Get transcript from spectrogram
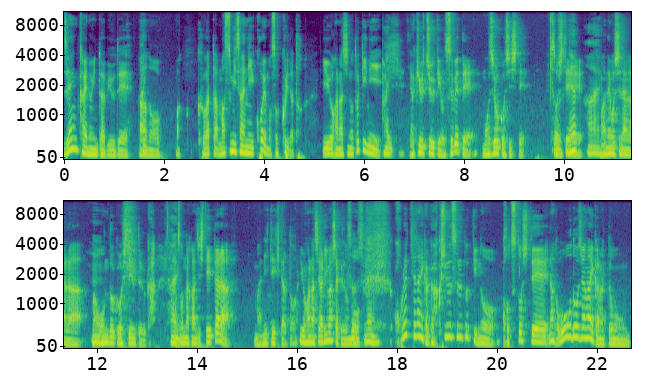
前回のインタビューで、はいあの、ま、桑田真澄さんに声もそっくりだというお話の時に、はい。野球中継をすべて文字起こしして、そして、はい真似をしながら、まあ、うん音読をしているというか、はい。そんな感じしていたら、まあ、似てきたというお話ありましたけども。これって何か学習するときのコツとして、なんか王道じゃないかなって思うん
